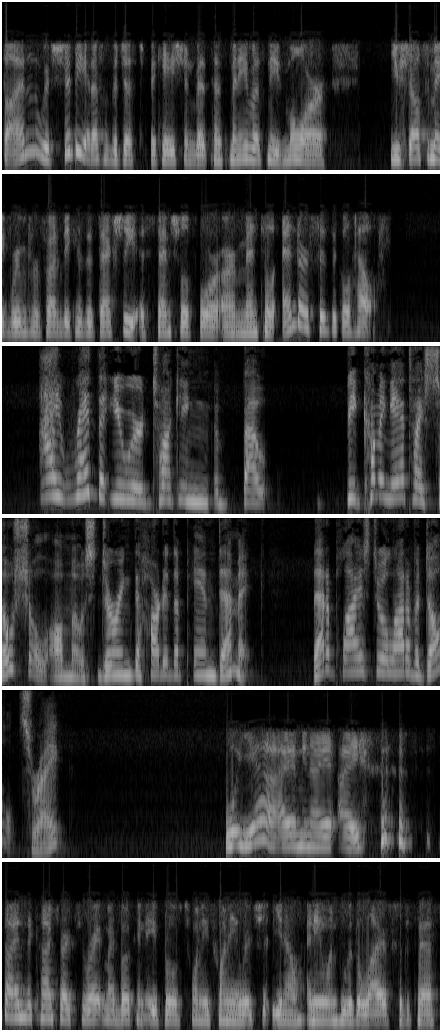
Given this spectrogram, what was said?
fun, which should be enough of a justification. But since many of us need more, you should also make room for fun because it's actually essential for our mental and our physical health. I read that you were talking about becoming antisocial almost during the heart of the pandemic. That applies to a lot of adults, right? Well, yeah. I mean, I, I signed the contract to write my book in April of 2020, which, you know, anyone who was alive for the past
